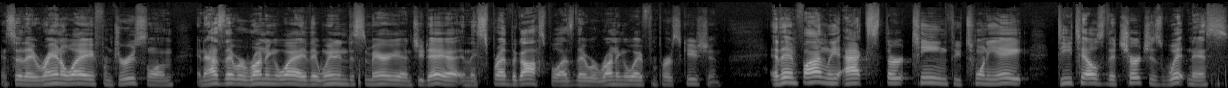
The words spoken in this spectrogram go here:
And so they ran away from Jerusalem. And as they were running away, they went into Samaria and Judea and they spread the gospel as they were running away from persecution. And then finally, Acts 13 through 28 details the church's witness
